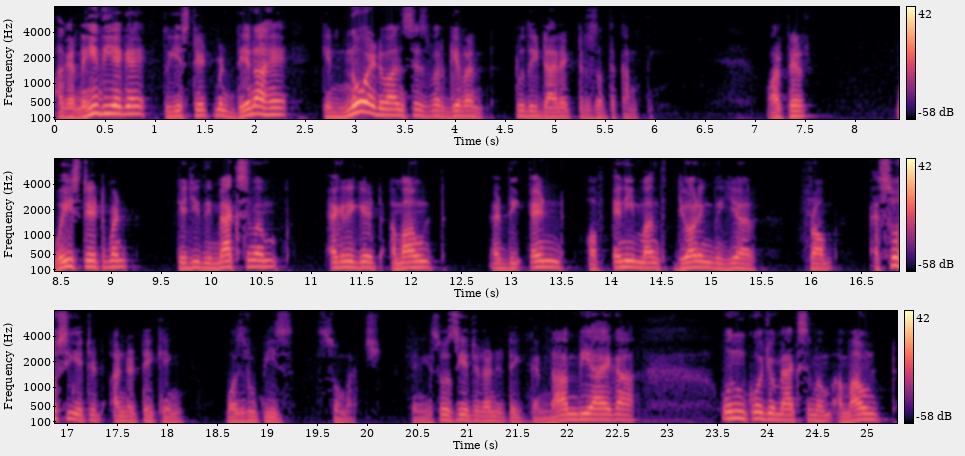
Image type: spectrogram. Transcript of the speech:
اگر نہیں دیے گئے تو یہ اسٹیٹمنٹ دینا ہے کہ no advances were given to the directors of the company اور پھر وہی اسٹیٹمنٹ کہ جی the maximum aggregate amount at the end of any month during the year from associated undertaking was rupees so much یعنی ایسوسیٹڈ انڈر ٹیکنگ کا نام بھی آئے گا ان کو جو میکسیمم اماؤنٹ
